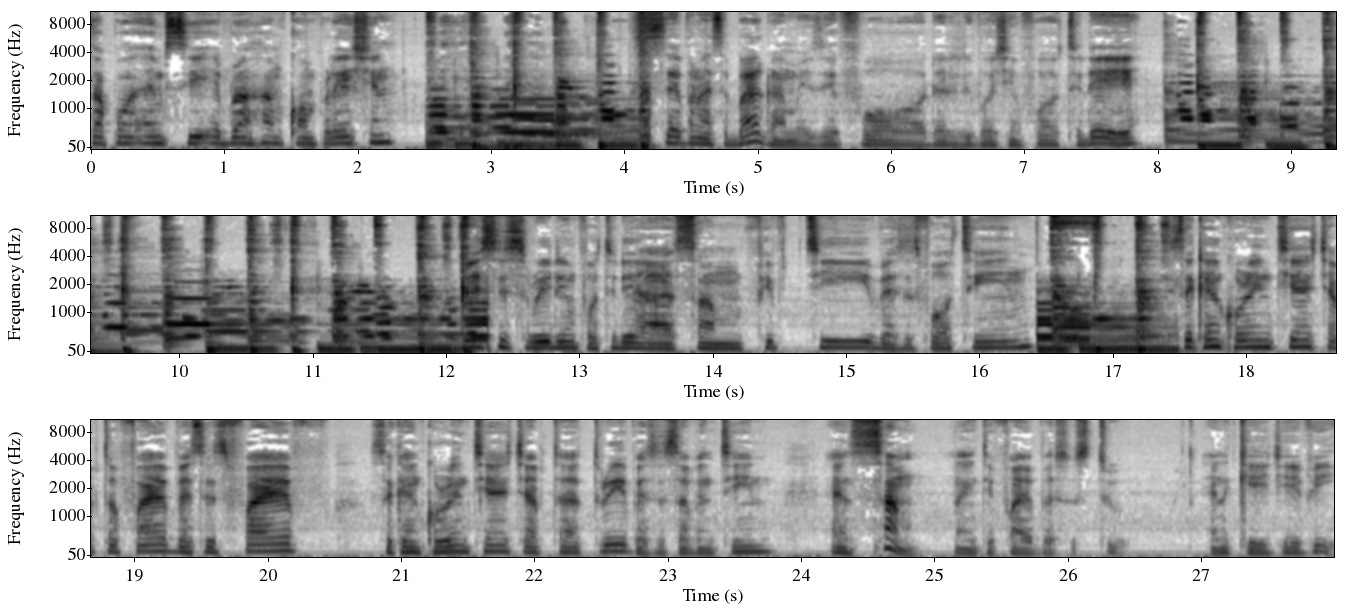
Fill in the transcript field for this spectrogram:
Sapon MC Abraham compilation. Seven as a background music for the devotion for today. Verses reading for today are Psalm 50 verses 14, 2 Corinthians chapter 5 verses 5, 2 Corinthians chapter 3 verses 17, and Psalm 95 verses 2, and KJV.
